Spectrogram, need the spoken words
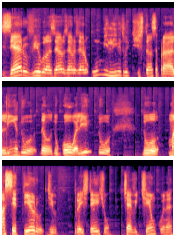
0,0001 milímetro de distância para a linha do, do, do gol ali, do, do maceteiro de PlayStation, Chevchenko, né,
